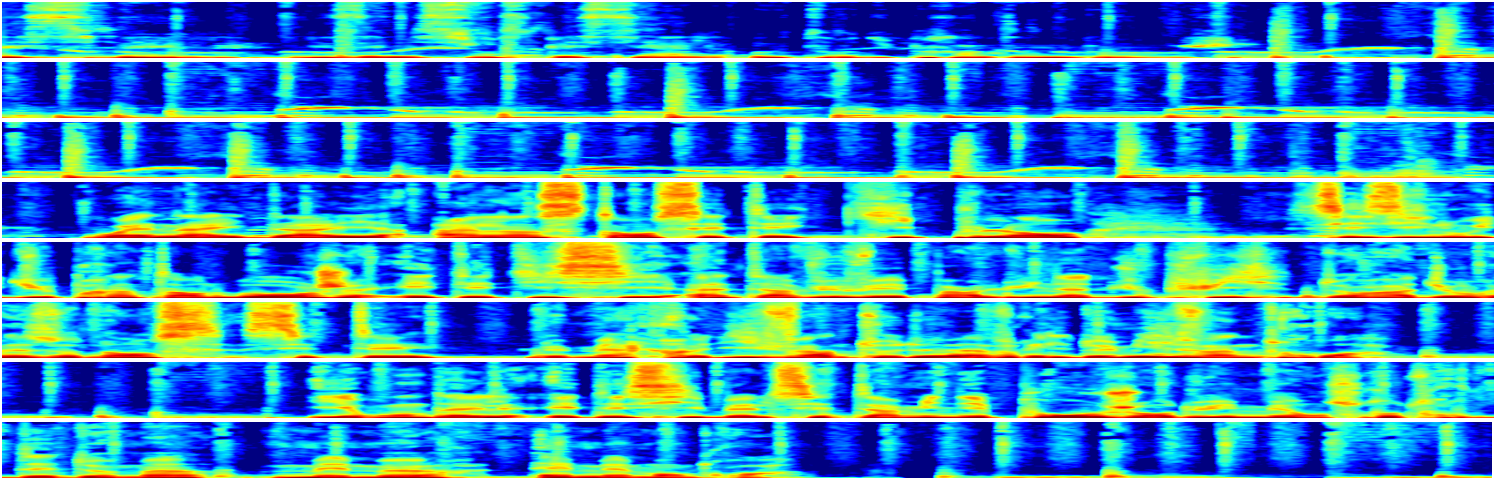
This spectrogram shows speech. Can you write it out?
Décibel, les émissions spéciales autour du printemps de Bourges. When I Die, à l'instant, c'était qui plan, Ces Inouïs du printemps de Bourges étaient ici interviewés par Luna Dupuis de Radio Résonance. C'était le mercredi 22 avril 2023. Hirondelle et Décibel, c'est terminé pour aujourd'hui, mais on se retrouve dès demain, même heure et même endroit.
